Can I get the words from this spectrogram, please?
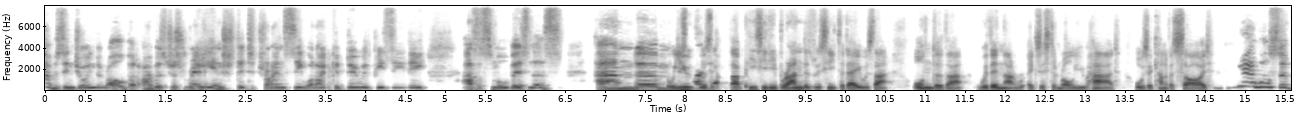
I was enjoying the role, but I was just really interested to try and see what I could do with PCD as a small business. And um, were you was that, that, PCD brand as we see today? Was that under that within that existing role you had, or was it kind of a side? Yeah, well, so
